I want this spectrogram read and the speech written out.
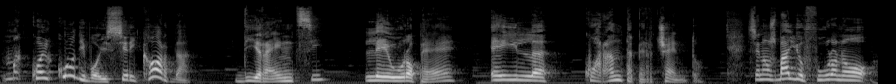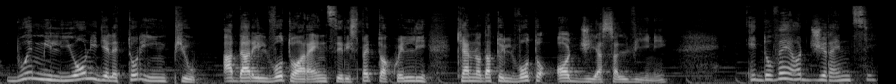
Ma qualcuno di voi si ricorda di Renzi, le europee e il 40%? Se non sbaglio furono 2 milioni di elettori in più a dare il voto a Renzi rispetto a quelli che hanno dato il voto oggi a Salvini. E dov'è oggi Renzi?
